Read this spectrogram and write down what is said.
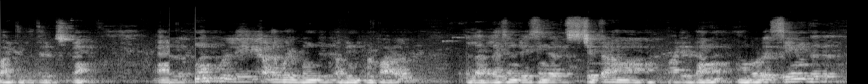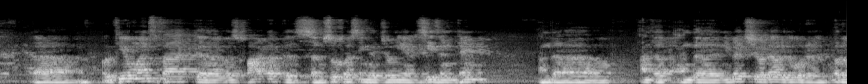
வாழ்த்துக்களை தெரிவிச்சுக்கிறேன் அண்ட் உனக்குள்ளே கடவுள் உண்டு அப்படின்ற ஒரு பாடல் இதில் லெஜண்டரி சிங்கர் சித்ராமா பாடியிருக்காங்க அவங்களோட சேர்ந்து ஒரு few months back was part of this super singer junior season ten அந்த அந்த அந்த நிகழ்ச்சியோட ஒரு ஒரு ஒரு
